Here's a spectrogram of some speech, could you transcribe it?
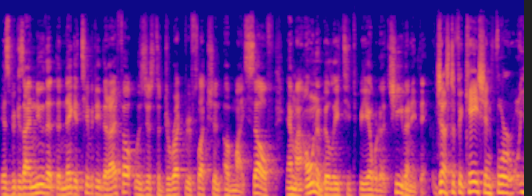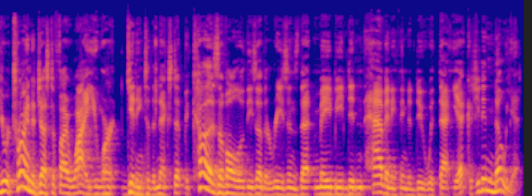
is because I knew that the negativity that I felt was just a direct reflection of myself and my own ability to be able to achieve anything. justification for you were trying to justify why you weren't getting to the next step because of all of these other reasons that maybe didn't have anything to do with that yet because you didn't know yet.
